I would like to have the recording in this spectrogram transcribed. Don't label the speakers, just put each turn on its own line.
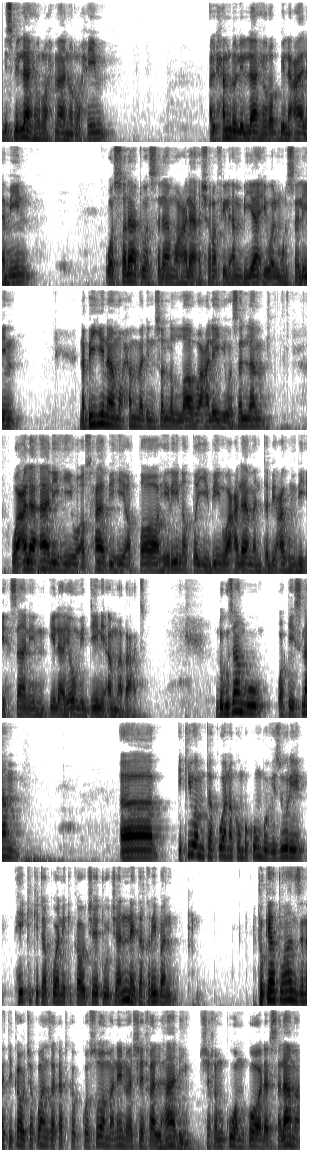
بسم الله الرحمن الرحيم الحمد لله رب العالمين والصلاة والسلام على أشرف الأنبياء والمرسلين نبينا محمد صلى الله عليه وسلم وعلى آله وأصحابه الطاهرين الطيبين وعلى من تبعهم بإحسان إلى يوم الدين أما بعد ndugu zangu wa Kiislamu uh, ikiwa mtakuwa na hiki kitakuwa ni kikao chetu cha nne takriban. Tokea tuanze na kikao cha kwanza katika kukosoa maneno ya Sheikh Al-Hadi Sheikh mkuu wa mkoa wa Dar es Salaam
